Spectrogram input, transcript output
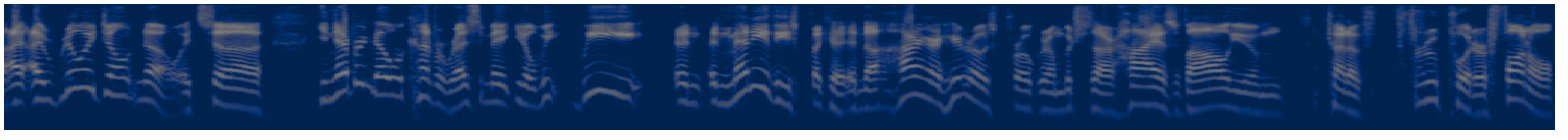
I, I really don't know. It's uh you never know what kind of a resume. You know, we we and, and many of these like uh, in the hiring our heroes program which is our highest volume kind of throughput or funnel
